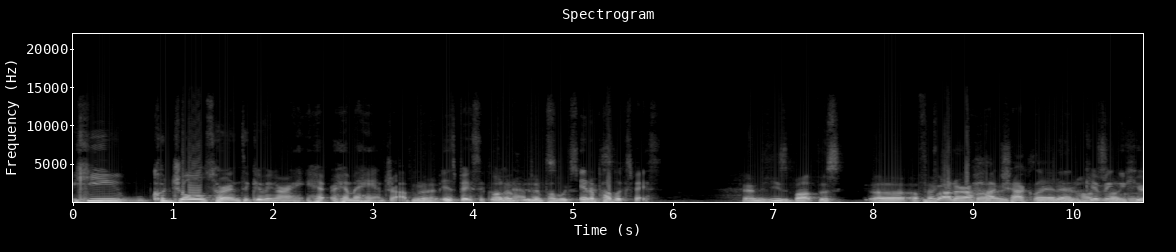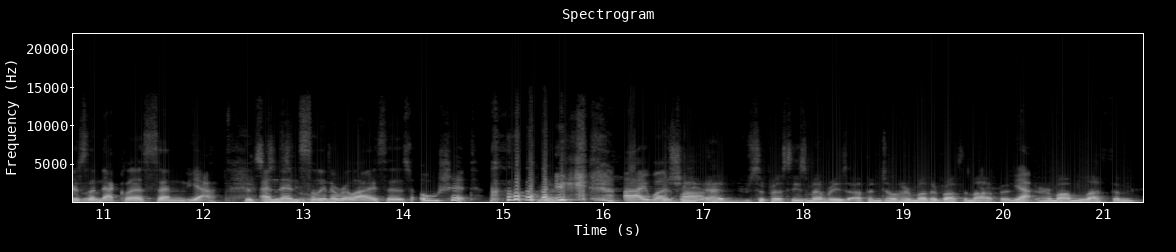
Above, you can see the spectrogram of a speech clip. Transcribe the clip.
he cajoles her into giving her him a hand job. Right. Is basically On what a- in a happens. public In a space. public space. And he's bought this uh, brought her a hot chocolate and hot giving chocolate here's the necklace and yeah It's and then revolting. selena realizes oh shit like i was she wrong had suppressed these memories up until her mother brought them up, and Yeah. her mom left them.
